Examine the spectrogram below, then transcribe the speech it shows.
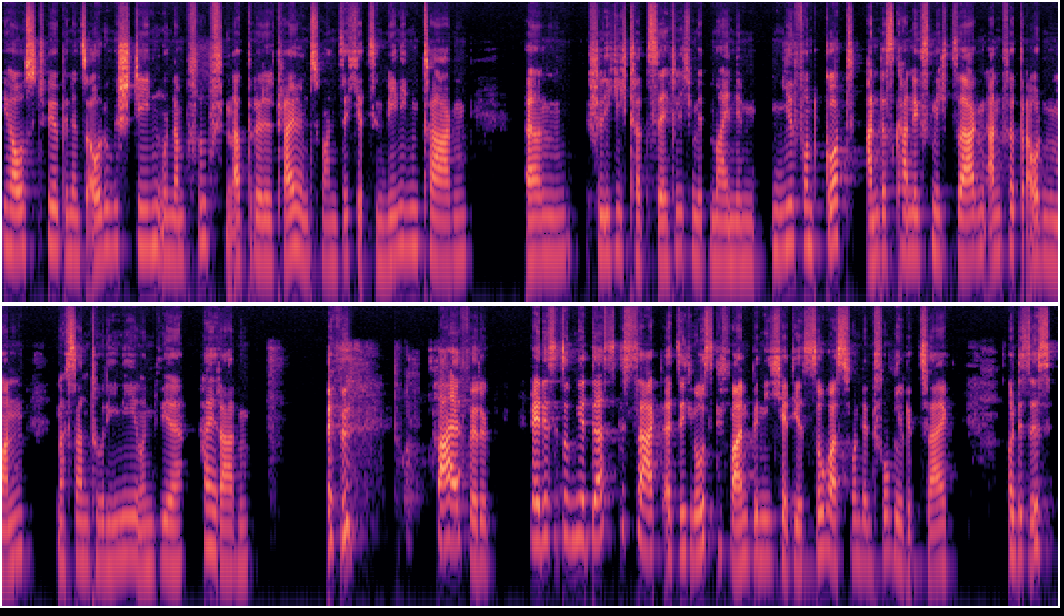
die Haustür, bin ins Auto gestiegen und am 5. April 23, jetzt in wenigen Tagen, ähm, fliege ich tatsächlich mit meinem mir von Gott, anders kann ich es nicht sagen, anvertrauten Mann nach Santorini und wir heiraten. Es ist total verrückt. Hättest du mir das gesagt, als ich losgefahren bin, ich hätte dir sowas von den Vogel gezeigt. Und es ist,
